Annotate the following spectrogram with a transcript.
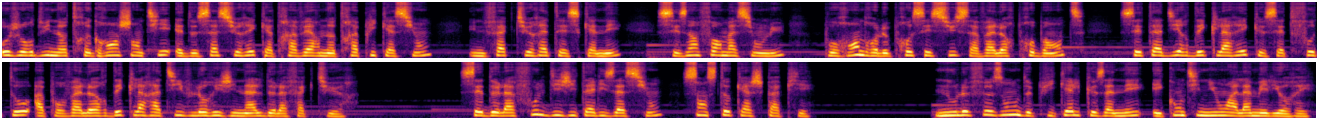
aujourd'hui notre grand chantier est de s'assurer qu'à travers notre application, une facturette est scannée, ses informations lues, pour rendre le processus à valeur probante, c'est-à-dire déclarer que cette photo a pour valeur déclarative l'original de la facture. C'est de la full digitalisation, sans stockage papier. Nous le faisons depuis quelques années et continuons à l'améliorer.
